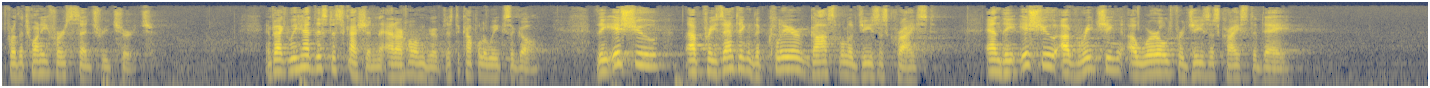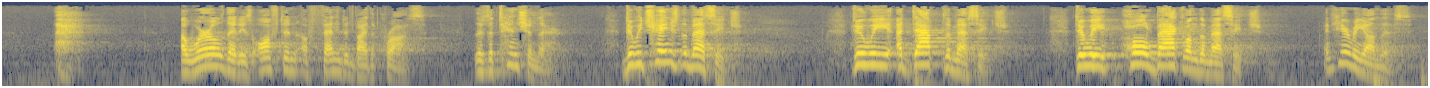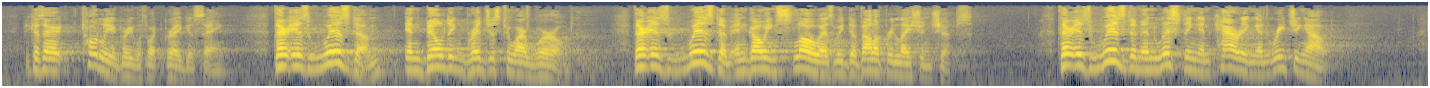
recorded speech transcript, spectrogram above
for the 21st century church. In fact, we had this discussion at our home group just a couple of weeks ago. The issue of presenting the clear gospel of Jesus Christ and the issue of reaching a world for Jesus Christ today. A world that is often offended by the cross. There's a tension there. Do we change the message? Do we adapt the message? Do we hold back on the message? And hear me on this because I totally agree with what Greg is saying. There is wisdom in building bridges to our world. There is wisdom in going slow as we develop relationships. There is wisdom in listening and caring and reaching out.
